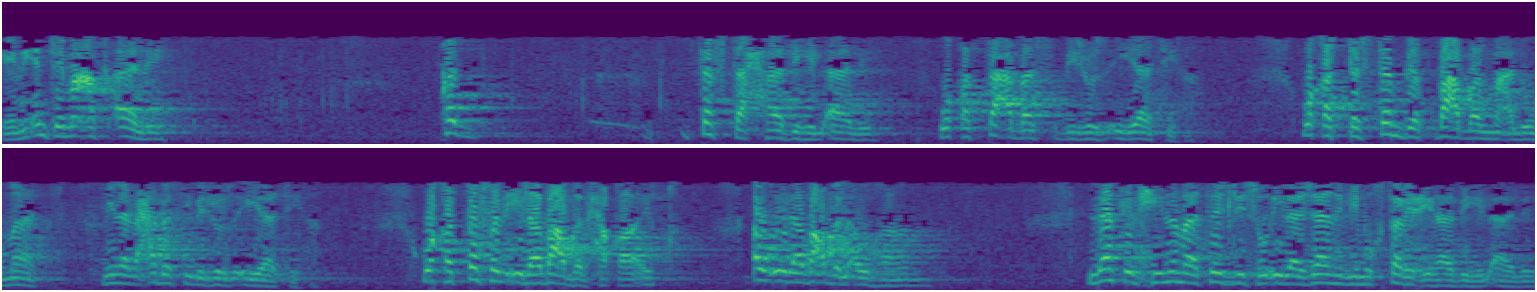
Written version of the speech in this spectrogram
يعني أنت معك آلة قد تفتح هذه الآلة وقد تعبث بجزئياتها وقد تستنبط بعض المعلومات من العبث بجزئياتها. وقد تصل إلى بعض الحقائق أو إلى بعض الأوهام. لكن حينما تجلس إلى جانب مخترع هذه الآلة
